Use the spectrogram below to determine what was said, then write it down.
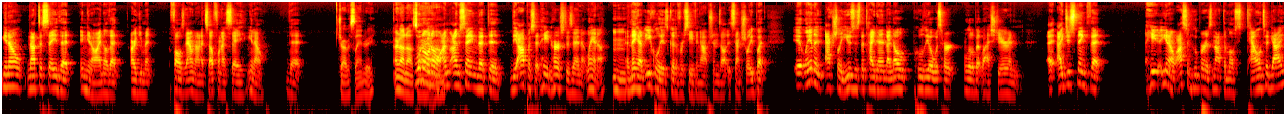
You know, not to say that, and you know, I know that argument falls down on itself when I say, you know, that. Jarvis Landry. Or no, no, sorry. well, no, no, um, I'm, I'm saying that the the opposite. Hayden Hurst is in Atlanta, mhm. and they have equally as good of receiving options, uh, essentially. But Atlanta actually uses the tight end. I know Julio was hurt a little bit last year, and I, I just think that he, you know, Austin Hooper is not the most talented guy,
